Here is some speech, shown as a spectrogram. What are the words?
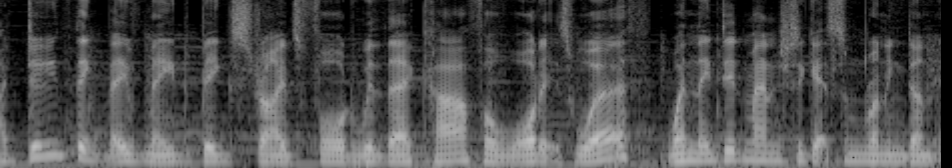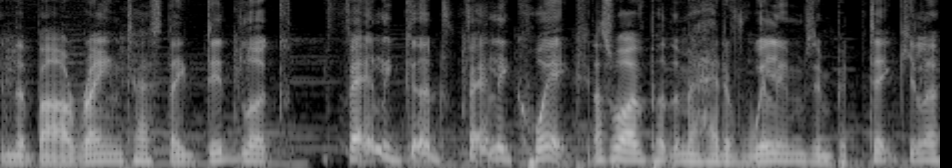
I do think they've made big strides forward with their car for what it's worth. When they did manage to get some running done in the Bahrain test, they did look fairly good, fairly quick. That's why I've put them ahead of Williams in particular.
